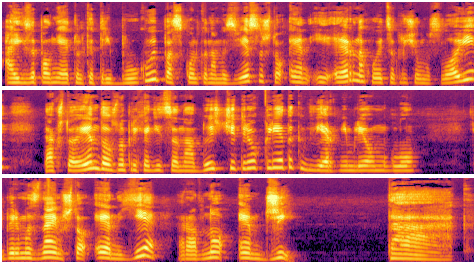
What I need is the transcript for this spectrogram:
а их заполняют только три буквы, поскольку нам известно, что N и R находятся в ключевом условии, так что N должно приходиться на одну из четырех клеток в верхнем левом углу. Теперь мы знаем, что NE равно MG. Так,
